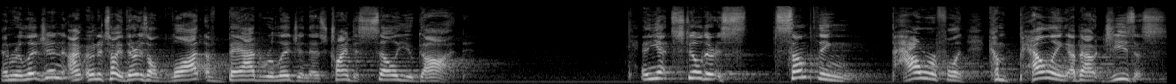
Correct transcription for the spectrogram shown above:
And religion, I'm going to tell you, there is a lot of bad religion that is trying to sell you God. And yet, still, there is something powerful and compelling about Jesus,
